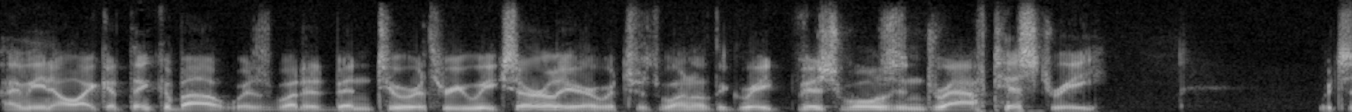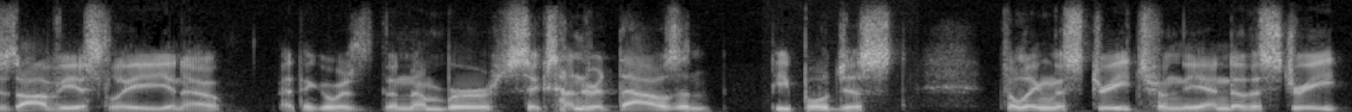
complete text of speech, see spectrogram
I mean, all I could think about was what had been two or three weeks earlier, which was one of the great visuals in draft history which is obviously, you know, I think it was the number 600,000 people just filling the streets from the end of the street,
